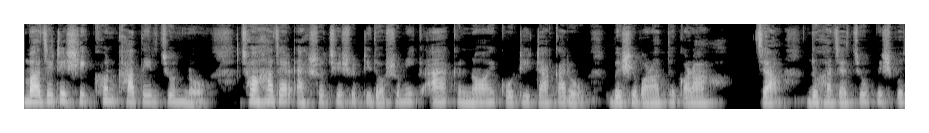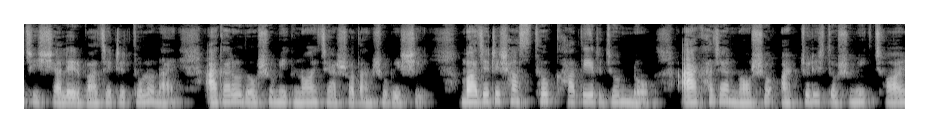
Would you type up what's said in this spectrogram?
বাজেটে শিক্ষণ খাতের জন্য ছ হাজার একশো ছেষট্টি দশমিক এক নয় কোটি টাকারও বেশি বরাদ্দ করা যা দু হাজার চব্বিশ পঁচিশ সালের বাজেটের তুলনায় এগারো দশমিক নয় চার শতাংশ বেশি। বাজেটে স্বাস্থ্য খাতের জন্য এক হাজার নশো আটচল্লিশ দশমিক ছয়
